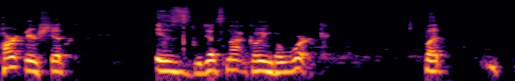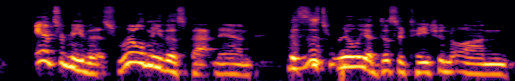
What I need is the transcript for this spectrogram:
partnership is just not going to work. But answer me this, riddle me this, Batman. Is this really a dissertation on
